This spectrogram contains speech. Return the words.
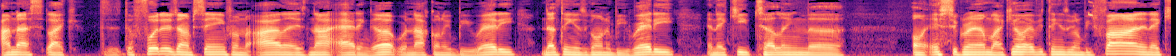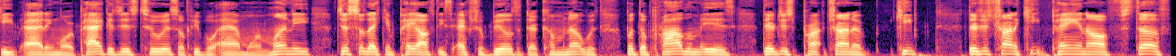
I'm not like, the footage I'm seeing from the island is not adding up. We're not going to be ready. Nothing is going to be ready. And they keep telling the on Instagram like, yo, everything's going to be fine. And they keep adding more packages to it so people add more money just so they can pay off these extra bills that they're coming up with. But the problem is they're just trying to keep they're just trying to keep paying off stuff,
